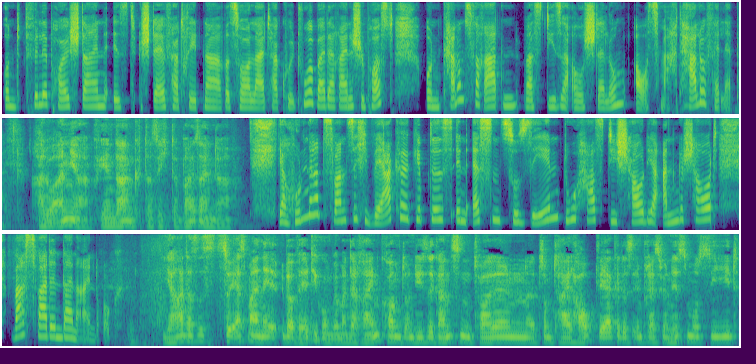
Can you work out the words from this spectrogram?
und Philipp Holstein ist stellvertretender Ressortleiter Kultur bei der Rheinischen Post und kann uns verraten, was diese Ausstellung ausmacht. Hallo Philipp. Hallo Anja, vielen Dank, dass ich dabei sein darf. Ja, 120 Werke gibt es in Essen zu sehen. Du hast die Schau dir angeschaut. Was war denn dein Eindruck? Ja, das ist zuerst mal eine Überwältigung, wenn man da reinkommt und diese ganzen tollen, äh, zum Teil Hauptwerke des Impressionismus sieht,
